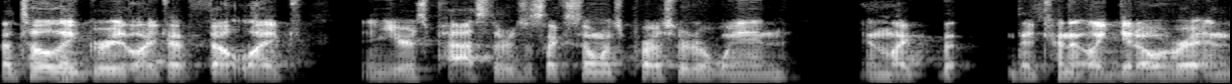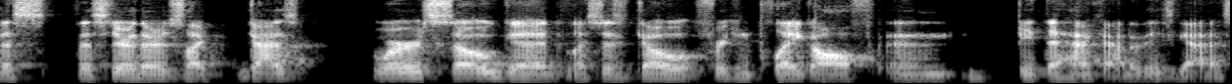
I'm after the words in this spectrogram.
I totally agree. Like I felt like in years past there was just like so much pressure to win, and like they couldn't like get over it. And this this year there's like guys, we're so good. Let's just go freaking play golf and beat the heck out of these guys.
